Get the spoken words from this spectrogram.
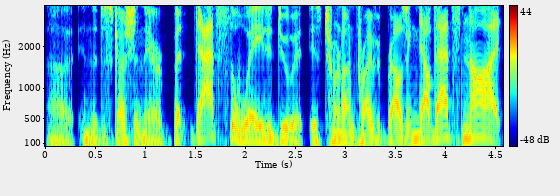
uh, in the discussion there. But that's the way to do it: is turn on private browsing. Now, that's not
